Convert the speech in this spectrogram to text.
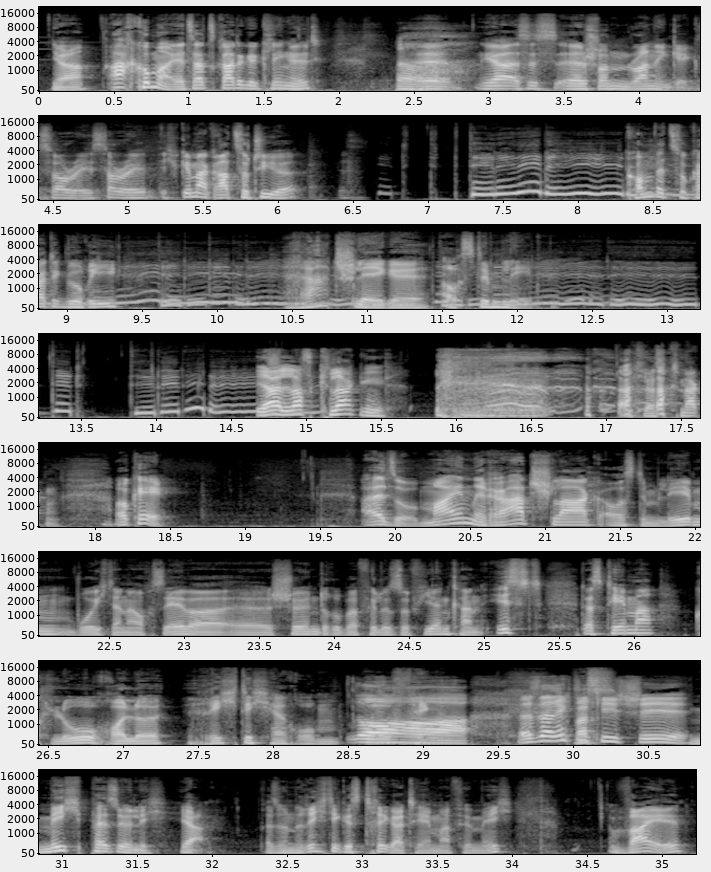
Ja. Ach, guck mal, jetzt hat's gerade geklingelt. Oh. Äh, ja, es ist äh, schon ein Running Gag. Sorry, sorry. Ich gehe mal gerade zur Tür. Kommen wir zur Kategorie Ratschläge aus dem Leben. Ja, lass knacken. ich lass knacken. Okay. Also, mein Ratschlag aus dem Leben, wo ich dann auch selber äh, schön drüber philosophieren kann, ist das Thema Klorolle richtig herum oh, aufhängen. Das ist ja richtig Was Klischee. Mich persönlich, ja, also ein richtiges Triggerthema für mich, weil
